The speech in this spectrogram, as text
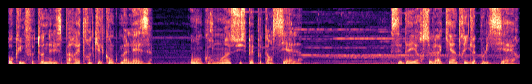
Aucune photo ne laisse paraître un quelconque malaise, ou encore moins un suspect potentiel. C'est d'ailleurs cela qui intrigue la policière.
